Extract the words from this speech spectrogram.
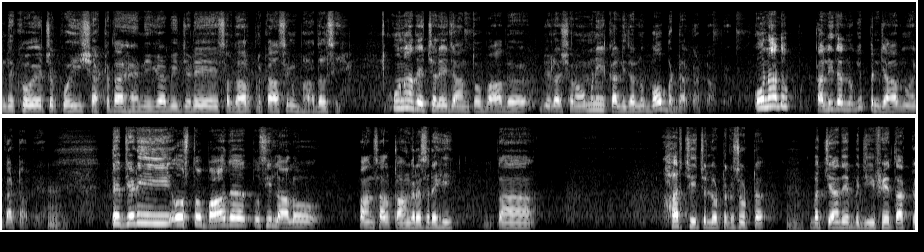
ਦੇਖੋ, ਇਹ ਚ ਕੋਈ ਸ਼ੱਕ ਤਾਂ ਹੈ ਨਹੀਂਗਾ ਵੀ ਜਿਹੜੇ ਸਰਦਾਰ ਪ੍ਰਕਾਸ਼ ਸਿੰਘ ਬਾਦਲ ਸੀ ਉਹਨਾਂ ਦੇ ਚਲੇ ਜਾਣ ਤੋਂ ਬਾਅਦ ਜਿਹੜਾ ਸ਼੍ਰੋਮਣੀ ਅਕਾਲੀ ਦਲ ਨੂੰ ਬਹੁਤ ਵੱਡਾ ਘਾਟਾ ਪਿਆ। ਉਹਨਾਂ ਨੂੰ ਅਕਾਲੀ ਦਲ ਨੂੰ ਕਿ? ਪੰਜਾਬ ਨੂੰ ਇਹ ਘਾਟਾ ਪਿਆ। ਤੇ ਜਿਹੜੀ ਉਸ ਤੋਂ ਬਾਅਦ ਤੁਸੀਂ ਲਾ ਲਓ 5 ਸਾਲ ਕਾਂਗਰਸ ਰਹੀ ਤਾਂ ਹਰ ਚੀਜ਼ ਚ ਲੁੱਟ ਖਸੁੱਟ ਬੱਚਿਆਂ ਦੇ ਵਜੀਫੇ ਤੱਕ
